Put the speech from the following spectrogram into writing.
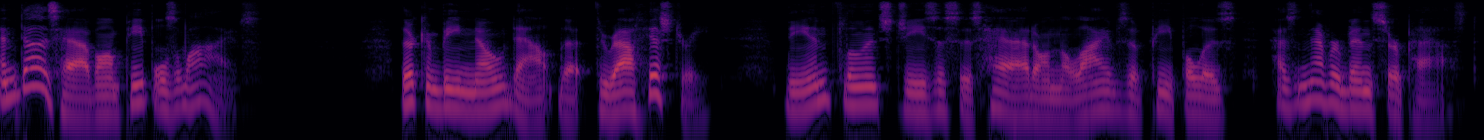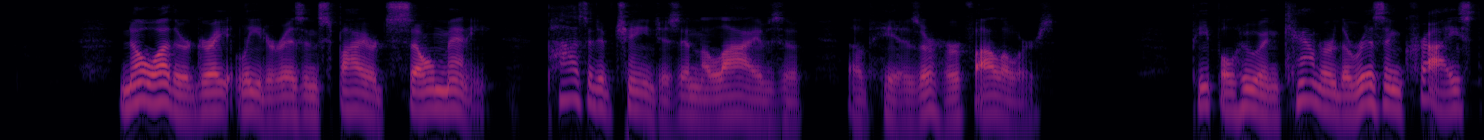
and does have on people's lives. There can be no doubt that throughout history, the influence Jesus has had on the lives of people is, has never been surpassed. No other great leader has inspired so many positive changes in the lives of, of his or her followers people who encounter the risen Christ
